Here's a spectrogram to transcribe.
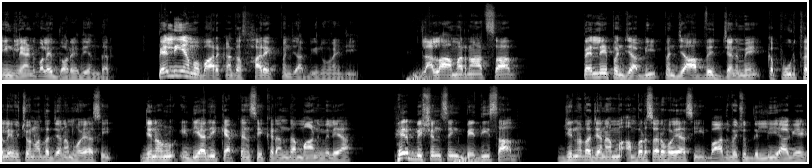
ਇੰਗਲੈਂਡ ਵਾਲੇ ਦੌਰੇ ਦੇ ਅੰਦਰ? ਪਹਿਲੀਆਂ ਮੁਬਾਰਕਾਂ ਤਾਂ ਹਰ ਇੱਕ ਪੰਜਾਬੀ ਨੂੰ ਹੈ ਜੀ। ਲਾਲਾ ਅਮਰਨਾਥ ਸਾਹਿਬ, ਪਹਿਲੇ ਪੰਜਾਬੀ ਪੰਜਾਬ ਵਿੱਚ ਜਨਮੇ ਕਪੂਰਥਲੇ ਵਿੱਚ ਉਹਨਾਂ ਦਾ ਜਨਮ ਹੋਇਆ ਸੀ, ਜਿਨ੍ਹਾਂ ਨੂੰ ਇੰਡੀਆ ਦੀ ਕੈਪਟਨਸੀ ਕਰਨ ਦਾ ਮਾਣ ਮਿਲਿਆ। ਫਿਰ ਬਿਸ਼ਨ ਸਿੰਘ ਬੇਦੀ ਸਾਹਿਬ, ਜਿਨ੍ਹਾਂ ਦਾ ਜਨਮ ਅੰਮ੍ਰਿਤਸਰ ਹੋਇਆ ਸੀ, ਬਾਅਦ ਵਿੱਚ ਉਹ ਦਿੱਲੀ ਆ ਗਏ।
